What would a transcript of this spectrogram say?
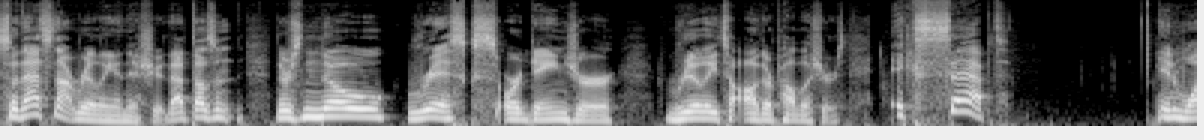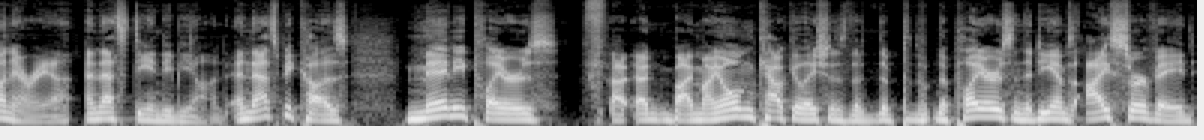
So that's not really an issue. That doesn't, there's no risks or danger really to other publishers, except in one area, and that's D&D Beyond. And that's because many players uh, by my own calculations, the, the, the players and the DMs I surveyed,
